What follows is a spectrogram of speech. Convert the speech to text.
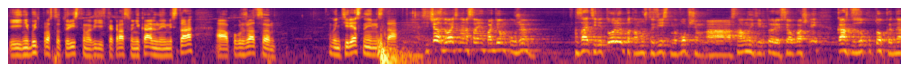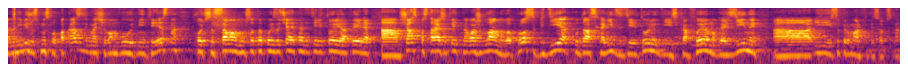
и не быть просто туристом, а видеть как раз уникальные места, погружаться в интересные места. Сейчас давайте, наверное, с вами пойдем уже за территорию, потому что здесь мы, в общем, а, основные территории все обошли. Каждый закуток, наверное, не вижу смысла показывать, иначе вам будет неинтересно. Хочется самому что-то поизучать на этой территории отеля. А сейчас постараюсь ответить на ваш главный вопрос, где, куда сходить за территорию, где есть кафе, магазины а, и супермаркеты, собственно.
